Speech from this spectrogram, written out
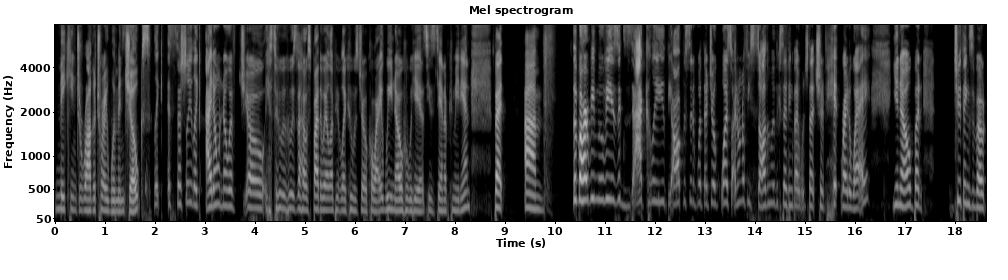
making derogatory women jokes. like especially like I don't know if Jo who who's the host. By the way, a lot of people are like who was Jo Koy. We know who he is. He's a stand up comedian, but um. The Barbie movie is exactly the opposite of what that joke was. So I don't know if he saw the movie because I think that which that should have hit right away, you know. But two things about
